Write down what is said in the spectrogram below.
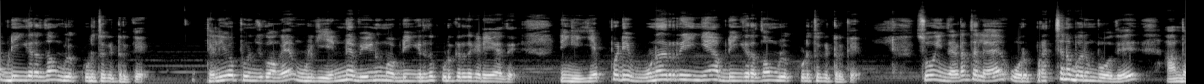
அப்படிங்கிறது தான் உங்களுக்கு கொடுத்துக்கிட்டு இருக்குது தெளிவாக புரிஞ்சுக்கோங்க. உங்களுக்கு என்ன வேணும் அப்படிங்கிறது கொடுக்கறது கிடையாது. நீங்கள் எப்படி உணர்றீங்க அப்படிங்கிறது தான் உங்களுக்கு கொடுத்துக்கிட்டு இருக்கு. ஸோ இந்த இடத்துல ஒரு பிரச்சனை வரும்போது அந்த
